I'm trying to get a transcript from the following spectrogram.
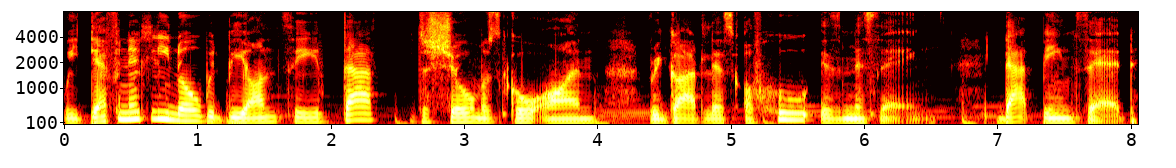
We definitely know with Beyonce that the show must go on regardless of who is missing. That being said,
